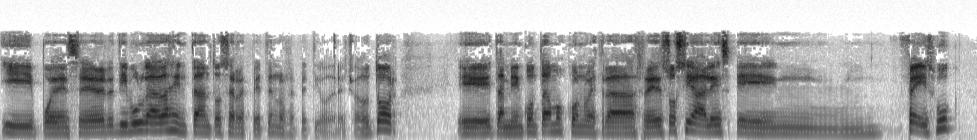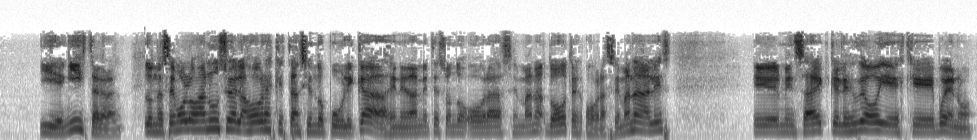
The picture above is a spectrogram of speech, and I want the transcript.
y pueden ser divulgadas en tanto se respeten los respectivos derechos de autor. Eh, también contamos con nuestras redes sociales en Facebook y en Instagram, donde hacemos los anuncios de las obras que están siendo publicadas. Generalmente son dos obras semanales, dos o tres obras semanales el mensaje que les doy es que, bueno,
